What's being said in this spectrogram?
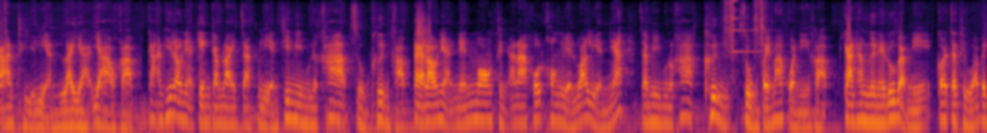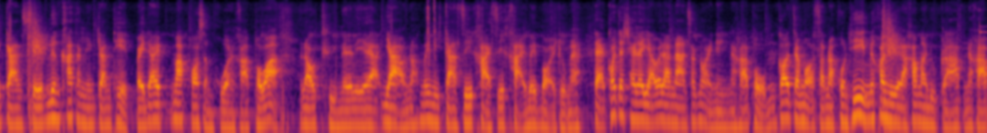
การถือเหรียญระยะยาวครับการที่เราเนี่ยเก็งกำไรจากเหรียญที่มีมูลค่าสูงขึ้นครับแต่เราเนี่ยเน้นมองถึงอนาคตของเหรียญว่าเหรียญเนี้ยจะมีมูลค่าขึ้นสูงไปมากกว่านี้ครับ การทำเงินในรูปแบบนี้ก็จะถือว่าเป็นการเซฟเรื่องค่าธรรมเนียมการเทรดไปได้มากพอสมควรครับ เพราะว่าเราถือในระยะยาวเนาะไม่มีการซื้อขายซื้อขายบ่อยๆถูกไหมแต่ก็จะใช้ระยะเวลานานสักหน่อยหนึ่งนะครับผมก็จะเหมาะสำหรับคนที่ไม่ค่อยมีเวลาเข้ามาดูกราฟนะครับ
